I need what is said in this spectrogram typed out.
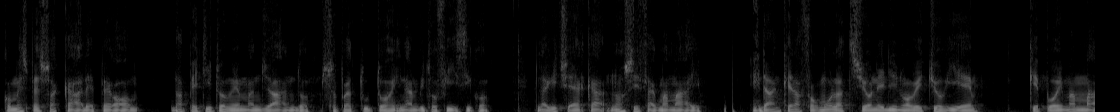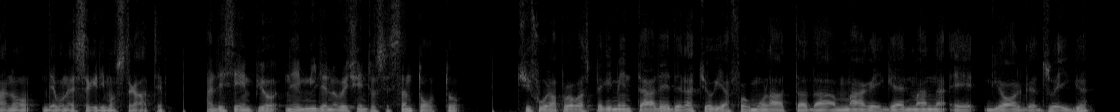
Come spesso accade però, l'appetito viene mangiando, soprattutto in ambito fisico. La ricerca non si ferma mai ed anche la formulazione di nuove teorie che poi man mano devono essere dimostrate. Ad esempio, nel 1968 ci fu la prova sperimentale della teoria formulata da Murray Gell-Mann e Georg Zweig,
